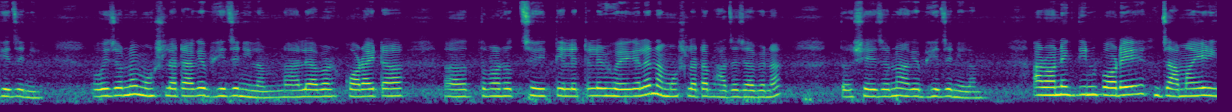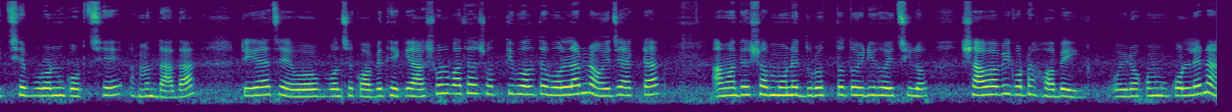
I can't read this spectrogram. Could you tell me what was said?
ভেজে নিই। ওই জন্যই মশলাটা আগে ভেজে নিলাম। নাহলে আবার কড়াইটা তোমার হচ্ছে তেলের টেলের হয়ে গেলে না মশলাটা ভাজা যাবে না। তো সেই জন্য আগে ভেজে নিলাম। আর অনেক দিন পরে জামাইয়ের ইচ্ছে পূরণ করছে আমার দাদা, ঠিক আছে? ও বলছে, কবে থেকে? আসল কথা সত্যি বলতে বললাম না, ওই যে একটা আমাদের সব মনে দূরত্ব তৈরি হয়েছিল। স্বাভাবিক ওটা হবেই। ওই রকম করলে না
